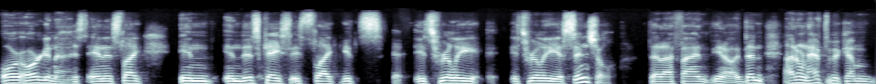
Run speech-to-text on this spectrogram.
or organized. And it's like in, in this case, it's like, it's, it's really, it's really essential that I find, you know, it doesn't, I don't have to become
